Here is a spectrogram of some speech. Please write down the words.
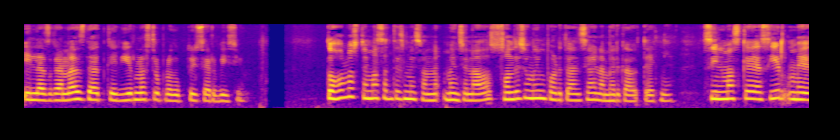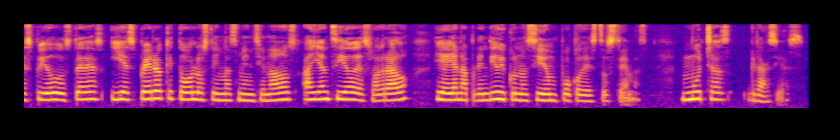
y las ganas de adquirir nuestro producto y servicio. Todos los temas antes mencionados son de suma importancia en la mercadotecnia. Sin más que decir, me despido de ustedes y espero que todos los temas mencionados hayan sido de su agrado y hayan aprendido y conocido un poco de estos temas. Muchas gracias.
